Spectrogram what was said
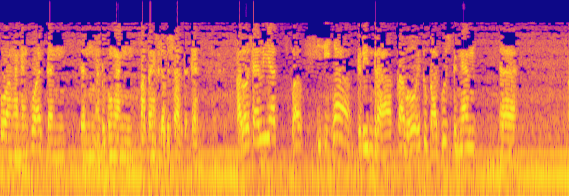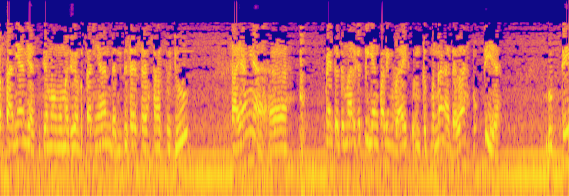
keuangan yang kuat dan dan dukungan mata yang sudah besar kan. Kalau saya lihat wah, visinya Gerindra Prabowo itu bagus dengan eh, pertanian ya, dia mau memajukan pertanian dan itu saya sangat, sangat setuju. Sayangnya eh, metode marketing yang paling baik untuk menang adalah bukti ya. Bukti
